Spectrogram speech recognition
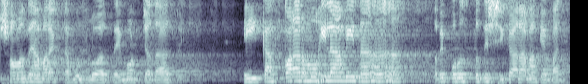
সমাজে আমার একটা মূল্য আছে, মর্যাদা আছে। এই কাজ করার মহিলা আমি না, তবে প্রস্তুতির শিকার আমাকে বাধ্য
